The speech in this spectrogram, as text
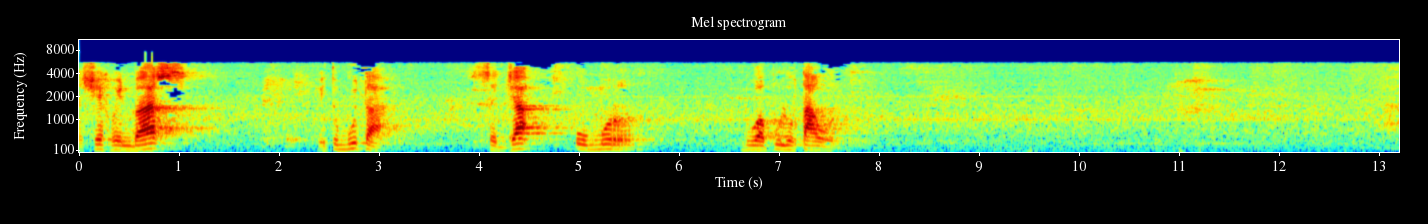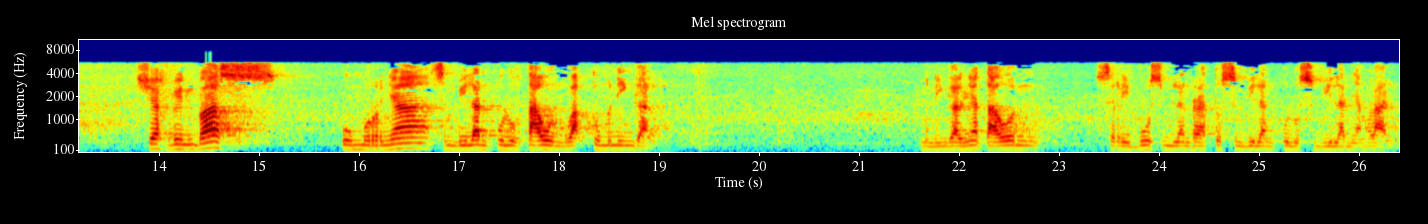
Syekh bin Bas itu buta sejak umur 20 tahun. Syekh bin Bas umurnya 90 tahun waktu meninggal. Meninggalnya tahun 1999 yang lalu.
